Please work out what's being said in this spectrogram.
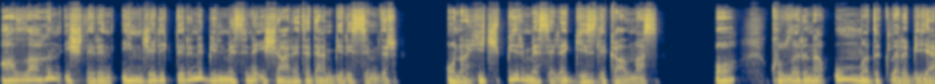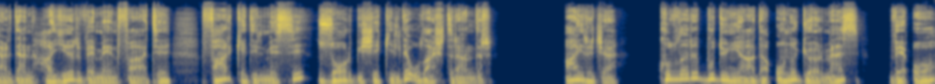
Allah'ın işlerin inceliklerini bilmesine işaret eden bir isimdir. Ona hiçbir mesele gizli kalmaz. O, kullarına ummadıkları bir yerden hayır ve menfaati fark edilmesi zor bir şekilde ulaştırandır. Ayrıca Kulları bu dünyada onu görmez ve o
